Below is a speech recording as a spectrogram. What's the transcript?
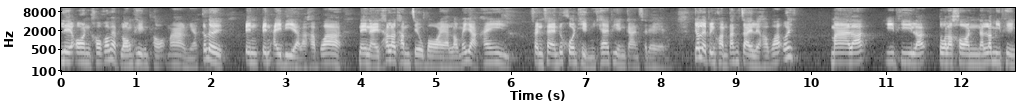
เลออนเขาก็แบบร้องเพลงเพราะมากอย่างเงี้ยก็เลยเป็นเป็นไอเดียแหละครับว่าไหนๆถ้าเราทำเจลบอยอะเราไม่อยากให้แฟนๆทุกคนเห็นแค่เพียงการแสดง ก็เลยเป็นความตั้งใจเลยครับว่าเอ้ยมาละ EP แล้วตัวละครนั้นเรามีเพลง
